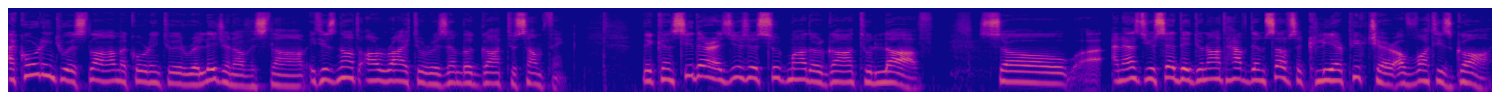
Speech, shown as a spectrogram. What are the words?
According to Islam, according to the religion of Islam, it is not all right to resemble God to something. They consider, as you Sugmad or God to love so, uh, and as you said, they do not have themselves a clear picture of what is God.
